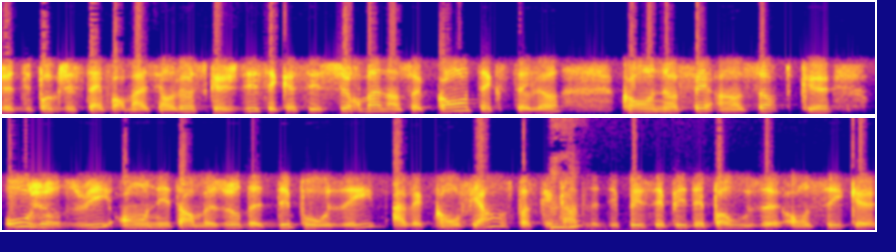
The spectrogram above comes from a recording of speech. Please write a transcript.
je dis pas que j'ai cette information-là. Ce que je dis, c'est que c'est sûrement dans ce contexte-là qu'on a fait en sorte que aujourd'hui, on est en mesure de déposer avec confiance, parce que quand mhm. le DPCP dépose, on sait que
